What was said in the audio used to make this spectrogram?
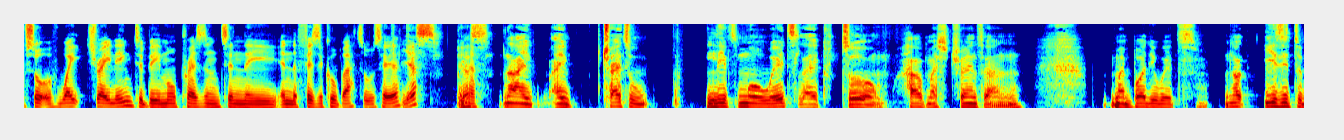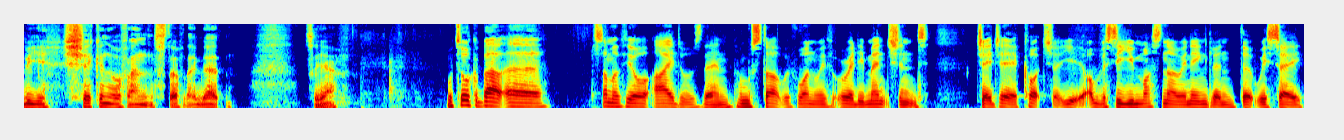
sort of weight training to be more present in the in the physical battles here? Yes, yes. Now I I try to lift more weights, like to have my strength and my body weight not easy to be shaken off and stuff like that. So yeah. We'll talk about uh, some of your idols then, and we'll start with one we've already mentioned, JJ Okocha. You, obviously, you must know in England that we say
